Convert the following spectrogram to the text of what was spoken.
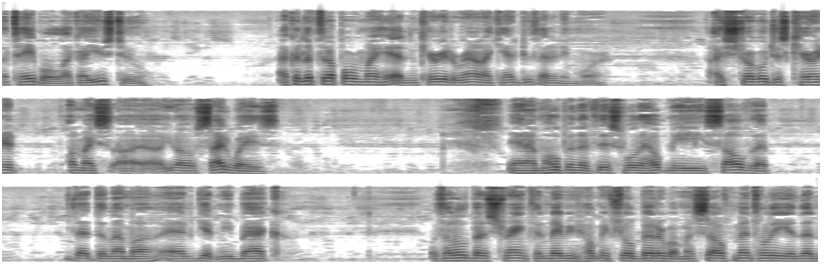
a table like I used to. I could lift it up over my head and carry it around. I can't do that anymore. I struggle just carrying it on my, uh, you know, sideways. And I'm hoping that this will help me solve that that dilemma and get me back with a little bit of strength and maybe help me feel better about myself mentally and then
